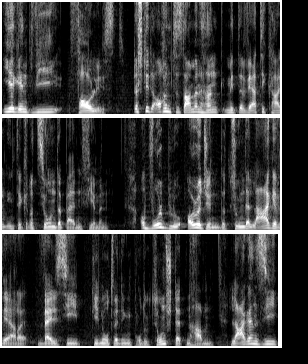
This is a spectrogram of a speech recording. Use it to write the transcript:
irgendwie faul ist. Das steht auch im Zusammenhang mit der vertikalen Integration der beiden Firmen. Obwohl Blue Origin dazu in der Lage wäre, weil sie die notwendigen Produktionsstätten haben, lagern sie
